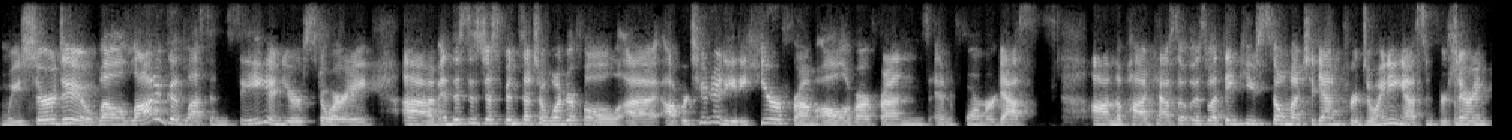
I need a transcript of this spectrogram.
We sure do. Well, a lot of good lessons, see, in your story. Um, and this has just been such a wonderful uh, opportunity to hear from all of our friends and former guests on the podcast. So, Uswah, thank you so much again for joining us and for sharing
